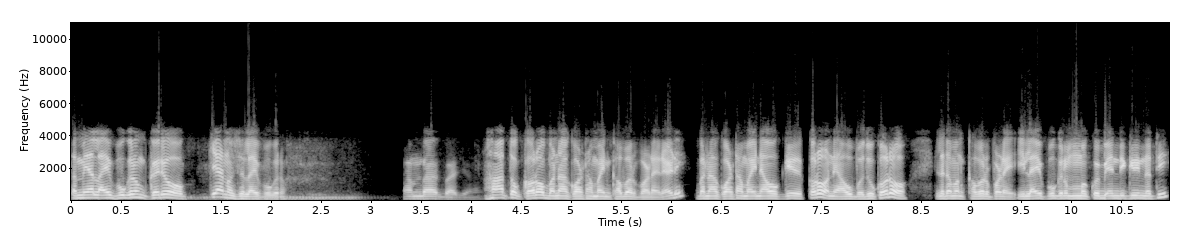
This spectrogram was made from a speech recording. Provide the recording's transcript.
તમે આ લાઈવ પ્રોગ્રામ કર્યો ક્યાંનો છે લાઈવ પ્રોગ્રામ અમદાવાદ બાજુ. હા તો કરો બનાસકાંઠા માઈ ખબર પડે. રેડી બનાસકાંઠા માં આવો કે કરો ને આવું બધું કરો એટલે તમને ખબર પડે. એ લાઈવ પ્રોગ્રામમાં કોઈ બેન દીકરી નથી?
